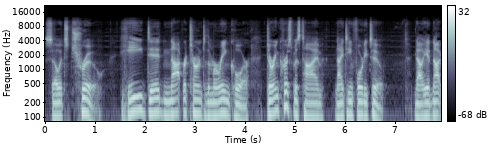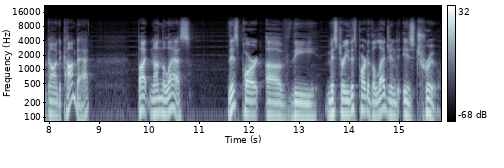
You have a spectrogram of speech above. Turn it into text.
So it's true. He did not return to the Marine Corps during Christmas time 1942. Now he had not gone to combat, but nonetheless, this part of the mystery, this part of the legend is true.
